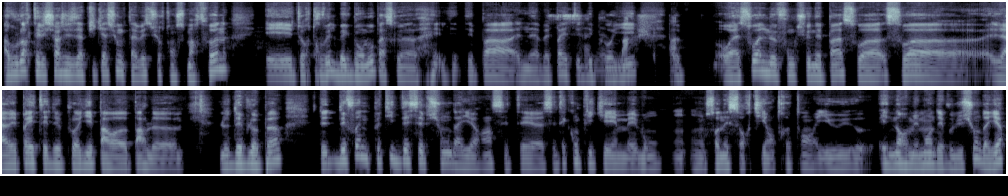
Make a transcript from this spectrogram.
à vouloir télécharger des applications que tu avais sur ton smartphone et te retrouver le bec dans l'eau parce qu'elle n'était pas, elle n'avait pas été déployée. Euh, ouais, soit elle ne fonctionnait pas, soit, soit euh, elle n'avait pas été déployée par, euh, par le, le développeur. Des, fois, une petite déception d'ailleurs. Hein, c'était, c'était compliqué, mais bon, on, s'en est sorti entre temps. Il y a eu énormément d'évolutions. D'ailleurs,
